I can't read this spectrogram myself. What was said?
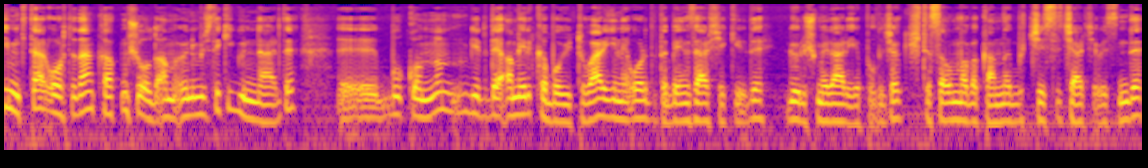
bir miktar ortadan kalkmış oldu ama önümüzdeki günlerde e, bu konunun bir de Amerika boyutu var. Yine orada da benzer şekilde görüşmeler yapılacak. İşte Savunma Bakanlığı bütçesi çerçevesinde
